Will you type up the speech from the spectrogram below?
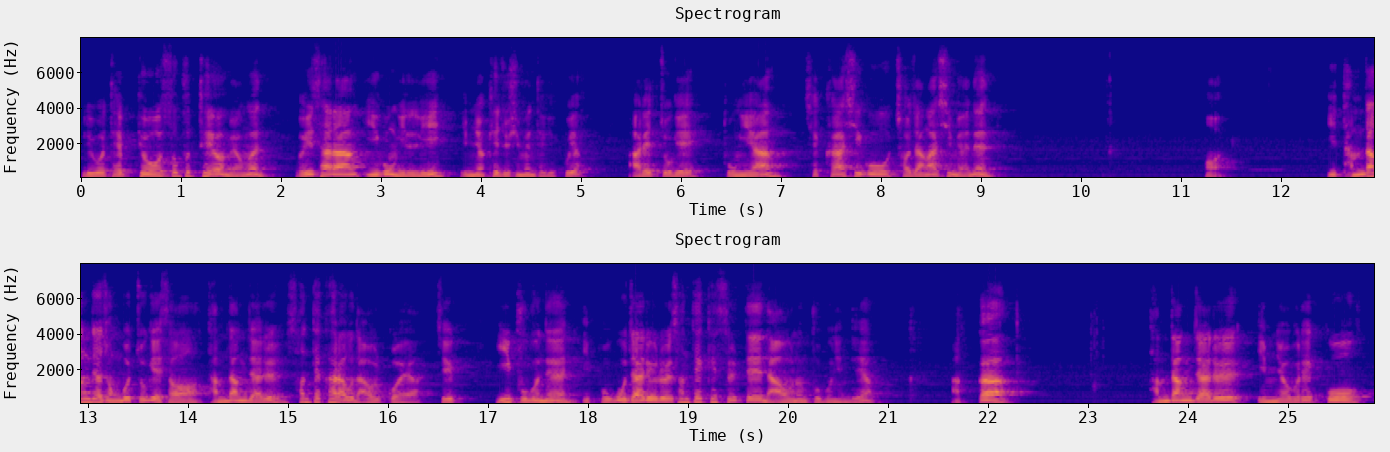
그리고 대표 소프트웨어명은 의사랑 2012 입력해 주시면 되겠고요. 아래쪽에 동의함 체크하시고 저장하시면은 어, 이 담당자 정보 쪽에서 담당자를 선택하라고 나올 거예요. 즉, 이 부분은 이 보고 자료를 선택했을 때 나오는 부분인데요. 아까 담당자를 입력을 했고,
